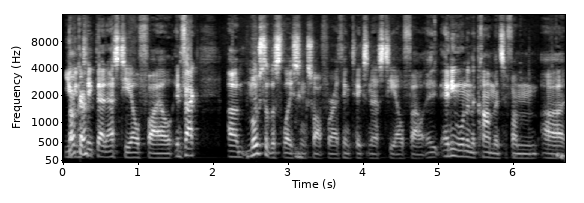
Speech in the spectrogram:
you okay. can take that STL file. In fact, um, most of the slicing software I think takes an STL file. Anyone in the comments, if I'm uh,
